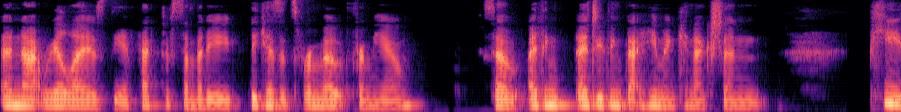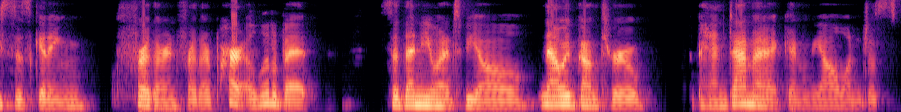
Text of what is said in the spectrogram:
and not realize the effect of somebody because it's remote from you so i think i do think that human connection piece is getting further and further apart a little bit so then you want it to be all now we've gone through a pandemic and we all want to just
